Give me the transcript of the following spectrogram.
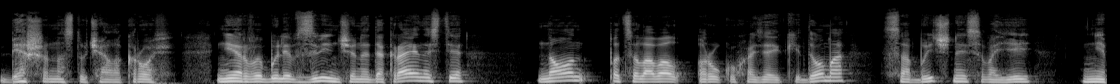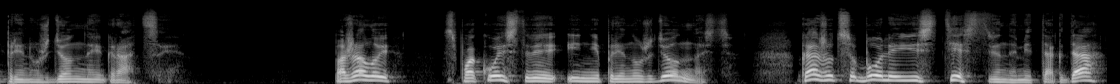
бешено стучала кровь нервы были взвинчены до крайности, но он поцеловал руку хозяйки дома с обычной своей непринужденной грацией. Пожалуй, спокойствие и непринужденность кажутся более естественными тогда,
